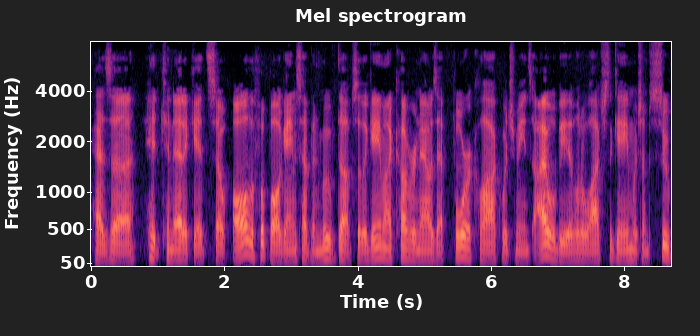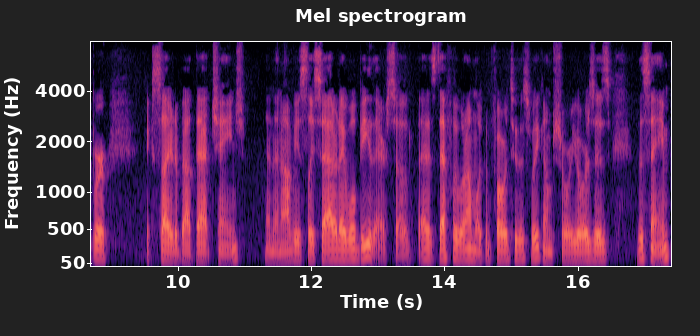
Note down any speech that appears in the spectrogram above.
has uh, hit Connecticut, so all the football games have been moved up. So the game I cover now is at four o'clock, which means I will be able to watch the game, which I'm super excited about that change. And then obviously Saturday will be there, so that is definitely what I'm looking forward to this week. I'm sure yours is the same.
